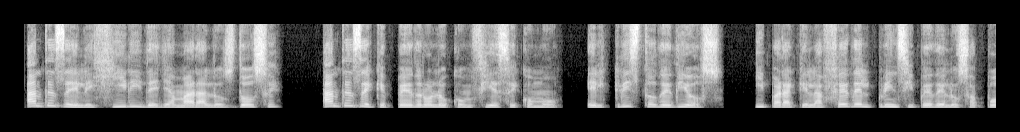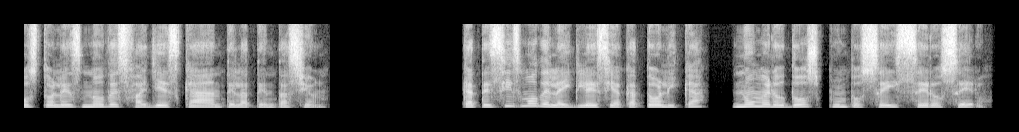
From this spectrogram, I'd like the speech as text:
Antes de elegir y de llamar a los doce, antes de que Pedro lo confiese como el Cristo de Dios, y para que la fe del príncipe de los apóstoles no desfallezca ante la tentación. Catecismo de la Iglesia Católica, número 2.600.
